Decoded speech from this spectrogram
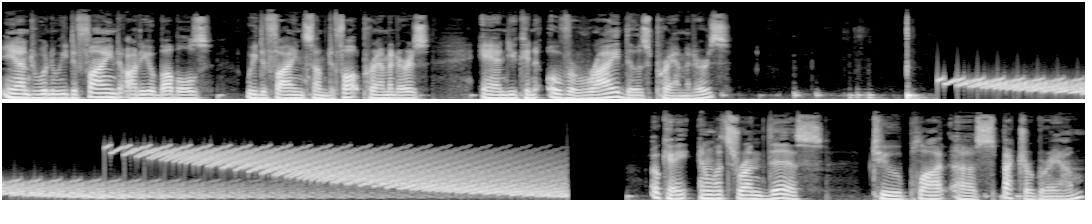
And when we defined audio bubbles, we defined some default parameters, and you can override those parameters Okay, and let's run this to plot a spectrogram.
